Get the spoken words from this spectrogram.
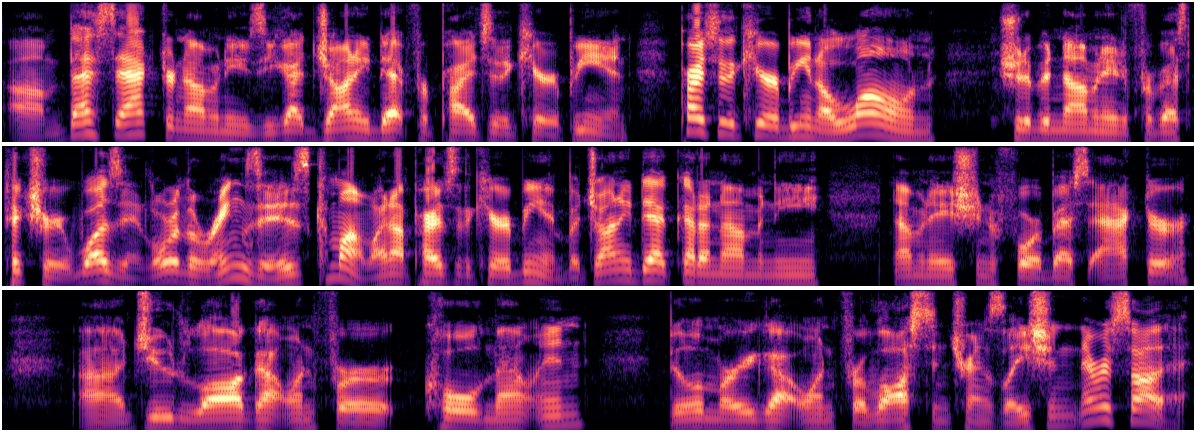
Um, Best Actor nominees, you got Johnny Depp for Pirates of the Caribbean. Pirates of the Caribbean alone should have been nominated for Best Picture. It wasn't. Lord of the Rings is. Come on, why not Pirates of the Caribbean? But Johnny Depp got a nominee nomination for Best Actor. Uh, Jude Law got one for Cold Mountain. Bill Murray got one for Lost in Translation. Never saw that.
